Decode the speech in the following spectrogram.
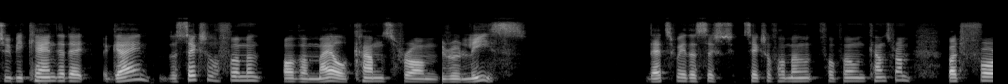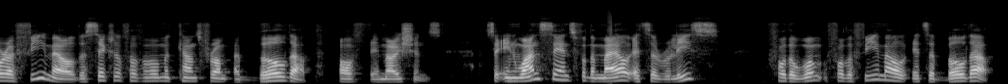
to be candid again, the sexual fulfillment of a male comes from release that's where the sex- sexual fulfillment comes from. But for a female, the sexual fulfillment comes from a build-up of emotions. So in one sense, for the male, it's a release. For the for the female, it's a build-up.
